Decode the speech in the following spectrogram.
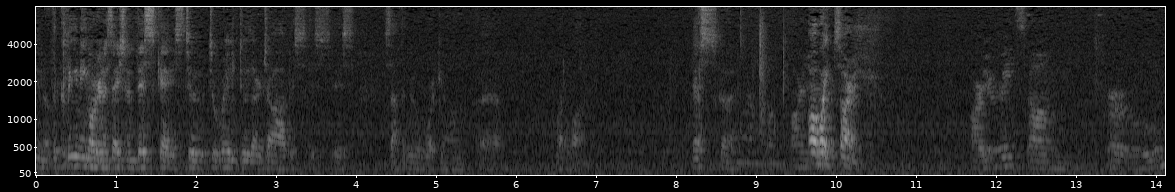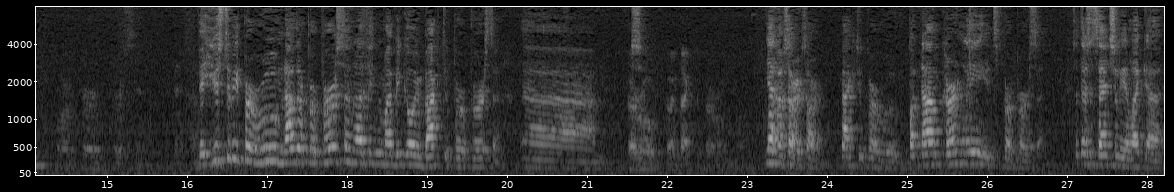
you know, the cleaning organization in this case to, to really do their job is, is, is something we were working on uh, quite a lot. Yes, go ahead. Are Oh wait, sorry. Are your rates um per room or per person? That They used to be per room, now they're per person. I think we might be going back to per person. Um, Per so- room, going back to per room. Yeah, I'm sorry, sorry. Back to per room. But now currently it's per person. So there's essentially like a,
